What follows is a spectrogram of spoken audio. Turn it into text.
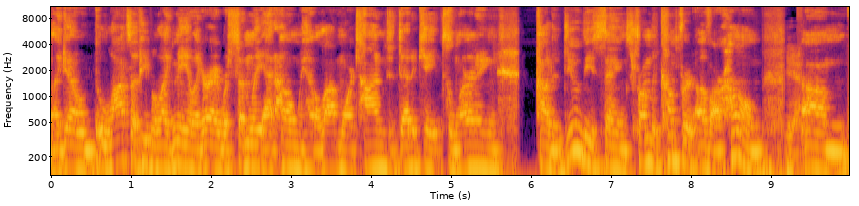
like you know lots of people like me like all right we're suddenly at home we have a lot more time to dedicate to learning how to do these things from the comfort of our home. Yeah, um,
